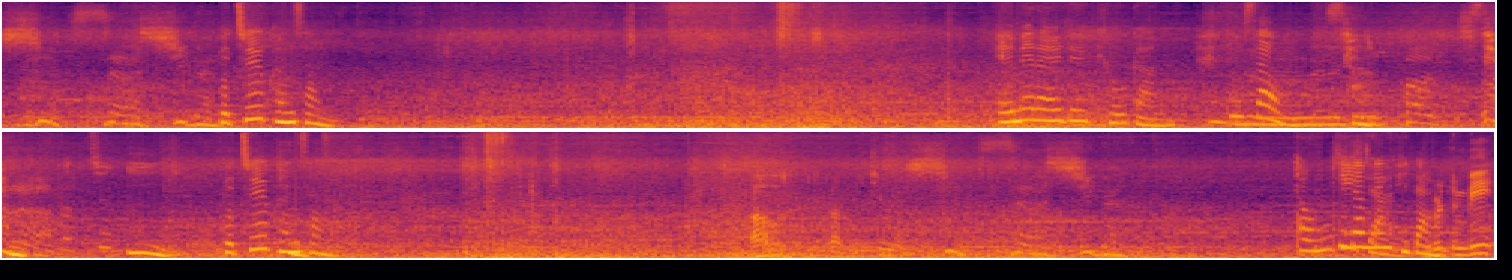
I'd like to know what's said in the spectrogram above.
식사 시간 배출 광선 에메랄드 교감 필싸움 4, 3, 2, 배출 광선 아우, 진짜 미친놈. 식사 시간 경지장 비단 물 준비.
